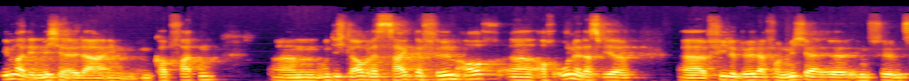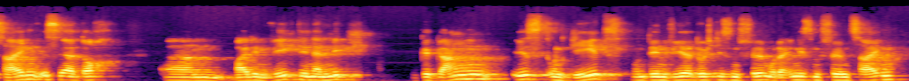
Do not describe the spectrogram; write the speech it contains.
immer den Michael da im, im Kopf hatten. Ähm, und ich glaube, das zeigt der Film auch, äh, auch ohne dass wir äh, viele Bilder von Michael im Film zeigen, ist er doch ähm, bei dem Weg, den der Nick gegangen ist und geht und den wir durch diesen Film oder in diesem Film zeigen,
